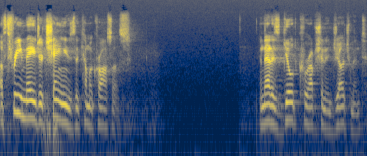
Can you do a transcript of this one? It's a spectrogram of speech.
of three major chains that come across us. And that is guilt, corruption, and judgment.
